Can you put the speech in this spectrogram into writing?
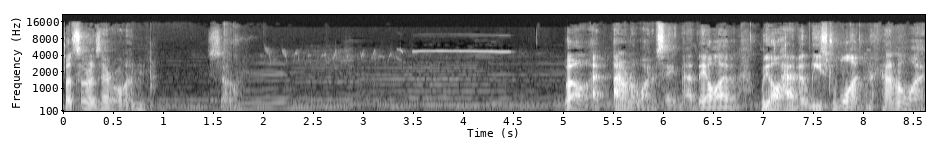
But so does everyone. So. Well, I, I don't know why I'm saying that. They all have. We all have at least one. I don't know why.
